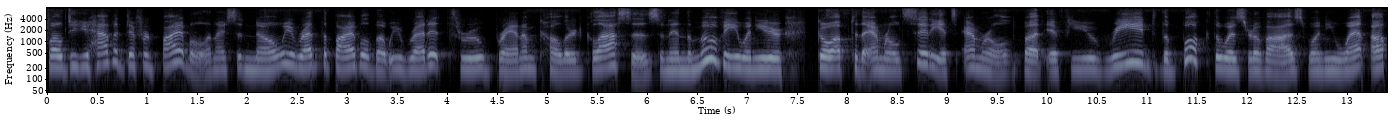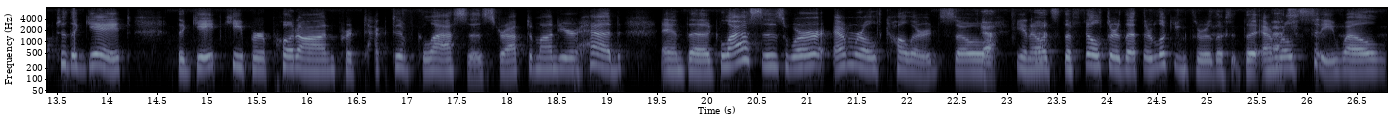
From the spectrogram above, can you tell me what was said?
"Well, do you have a different Bible?" And I said, "No, we read the Bible, but we read it through Branham colored glasses. And in the movie, when you go up to the Emerald City, it's emerald. But if you read the book, The Wizard of Oz, when you went up to the gate." The gatekeeper put on protective glasses, strapped them onto your head, and the glasses were emerald colored. So, yeah, you know, yeah. it's the filter that they're looking through, the, the Emerald That's... City. Well,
